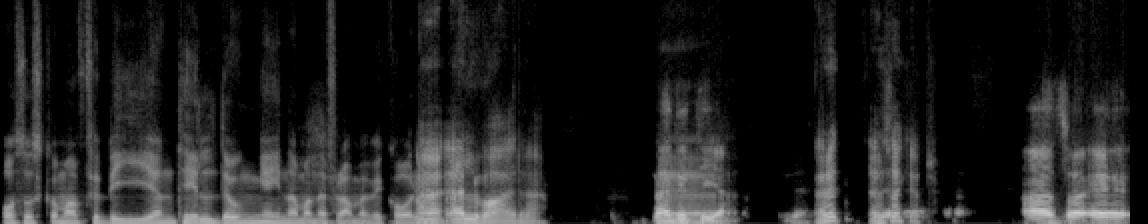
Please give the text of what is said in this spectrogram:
och så ska man förbi en till dunge innan man är framme vid korgen. Nej, 11 är det. Nej, det är tio. Är det, är det säkert? Alltså, är,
